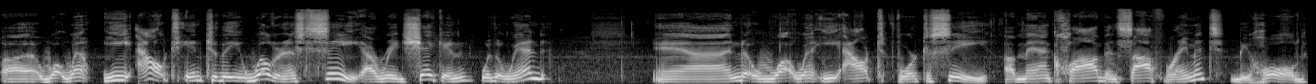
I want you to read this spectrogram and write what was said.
uh, what went ye out into the wilderness to see? A reed shaken with the wind? And what went ye out for to see? A man clothed in soft raiment? Behold,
